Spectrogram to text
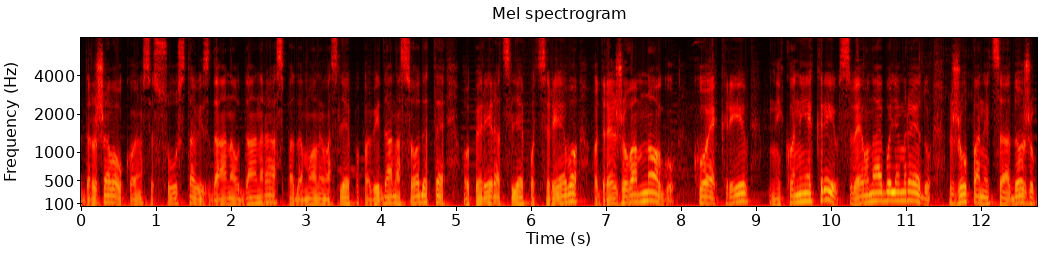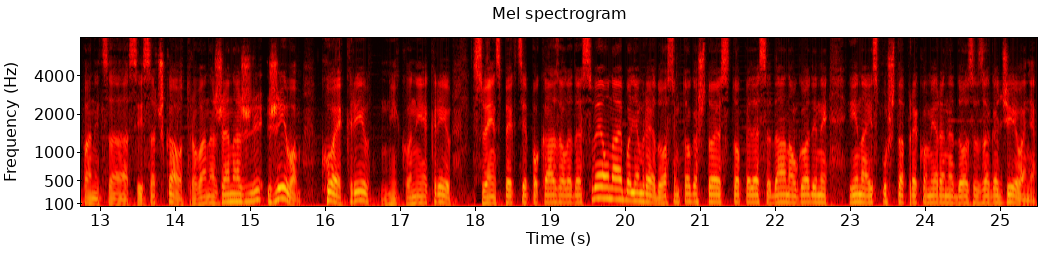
država u kojoj se sustav iz dana u dan raspada. Molim vas lijepo, pa vi danas odete operirati slijepo crijevo, odrežu vam nogu. Ko je kriv? Niko nije kriv. Sve u najboljem redu. Županica, dožupanica Sisačka, otrovana žena ži- živom. Ko je kriv? Niko nije kriv. Sve inspekcije pokazale da je sve u najboljem redu, osim toga što je 150 dana u godini INA ispušta prekomjerene doze zagađivanja.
